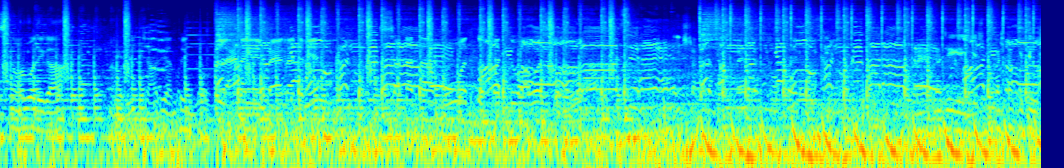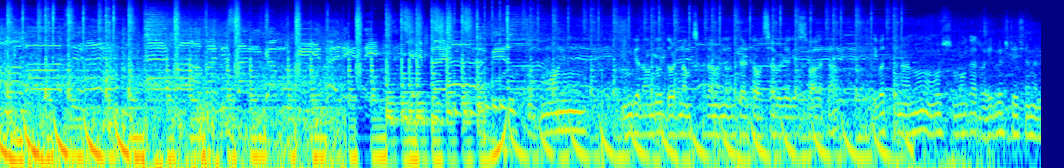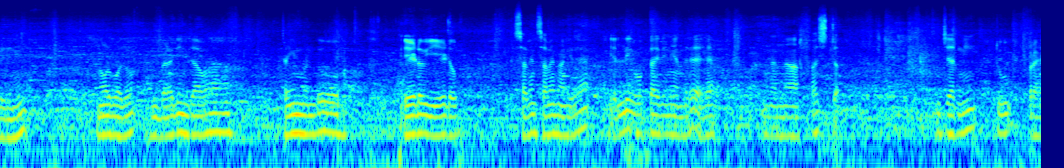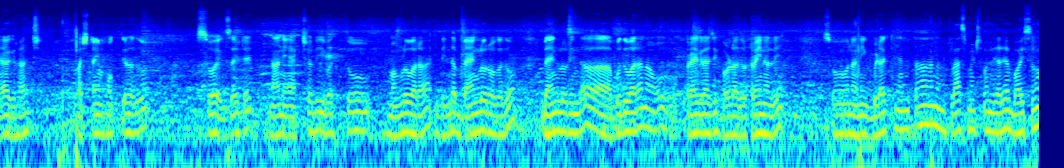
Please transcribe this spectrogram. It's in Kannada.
ಗೈಸ್ ನೋಡ್ಬೋದು ಈಗ ನಾವು ಆಗಿ ಅಂತೂ ಇತ್ತು ಲ್ಯಾಂಡ್ ಆಗಿದೆ ಪ್ರಯಾಗ್ರಾಜಲ್ಲಿ ಸತತ ಮೂವತ್ತೊಂಬತ್ತು ಅವರ್ಸ್ ಒಂದು ದೊಡ್ಡ ನಮಸ್ಕಾರ, ನನ್ನ ದೊಡ್ಡ ಹೊಸ ವಿಡಿಯೋಗೆ ಸ್ವಾಗತ. ಇವತ್ತು ನಾನು ಶಿವಮೊಗ್ಗ ರೈಲ್ವೆ ಸ್ಟೇಷನಲ್ಲಿದ್ದೀನಿ. ನೋಡ್ಬೋದು. ಬೆಳಗಿನ ಜಾವ ಟೈಮ್ ಬಂದು ಏಳು ಏಳು, ಸೆವೆನ್ ಸೆವೆನ್ ಆಗಿದೆ. ಎಲ್ಲಿಗೆ ಹೋಗ್ತಾ ಇದ್ದೀನಿ ಅಂದರೆ ನನ್ನ first journey to Prayagraj. First time ಹೋಗ್ತಿರೋದು. So excited ನಾನು ಆ್ಯಕ್ಚುಲಿ ಇವತ್ತು ಮಂಗಳವಾರ ಇಲ್ಲಿಂದ ಬ್ಯಾಂಗ್ಳೂರು ಹೋಗೋದು. ಬ್ಯಾಂಗ್ಳೂರಿಂದ ಬುಧವಾರ ನಾವು ಪ್ರಯಾಗ್ರಾಜಿಗೆ ಹೊರಡೋದು ಟ್ರೈನಲ್ಲಿ. ಸೊ ನನಗೆ ಬಿಡೋಕ್ಕೆ ಅಂತ ನನ್ನ ಕ್ಲಾಸ್ಮೇಟ್ಸ್ ಬಂದಿದ್ದಾರೆ ಬಾಯ್ಸು.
